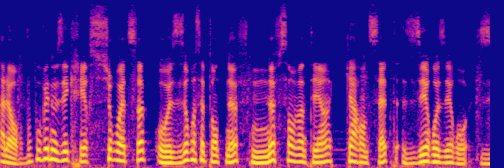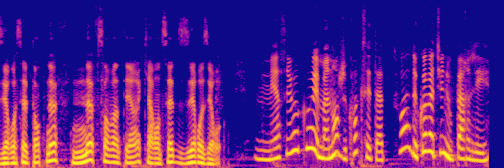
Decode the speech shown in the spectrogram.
Alors, vous pouvez nous écrire sur WhatsApp au 079 921 47 00. 079 921 47 00. Merci beaucoup. Et maintenant, je crois que c'est à toi. De quoi vas-tu nous parler?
